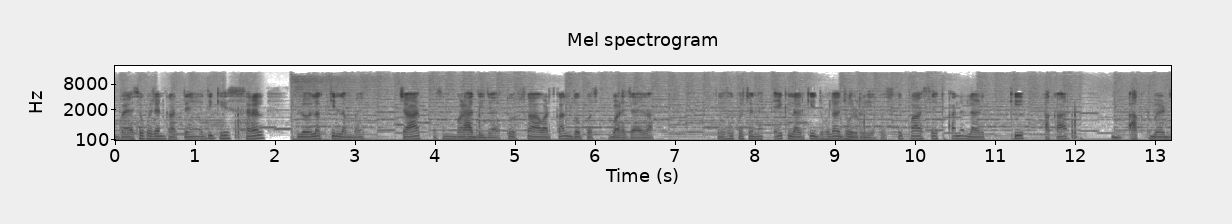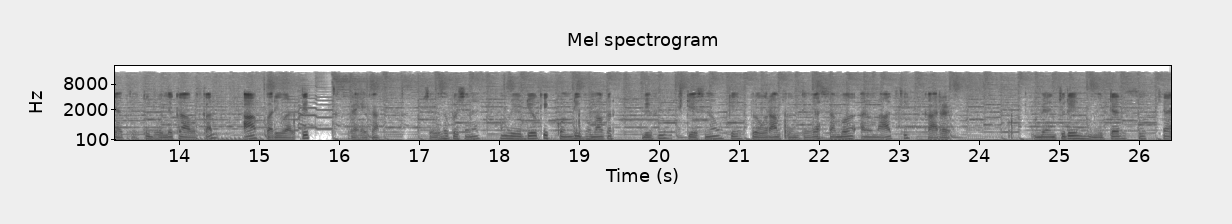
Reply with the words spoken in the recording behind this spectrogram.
बाईसवा क्वेश्चन करते हैं। यदि किसी सरल लोलक की लंबाई चार परसेंट बढ़ा दी जाए तो उसका आवर्तकाल दो परसेंट बढ़ जाएगा। तीसरा क्वेश्चन है, एक लड़की झूला झूल रही है, उसके पास एक अन्य लड़की आकार आकर बैठ जाती है तो झूले का आवर्तकाल अपरिवर्तित रहेगा। चौथा क्वेश्चन है, हम रेडियो की कुंडी घुमाकर विभिन्न स्टेशनों के प्रोग्राम सुनते हैं यह संभव अनुनाद के कारण। वेंचुरी मीटर से क्या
